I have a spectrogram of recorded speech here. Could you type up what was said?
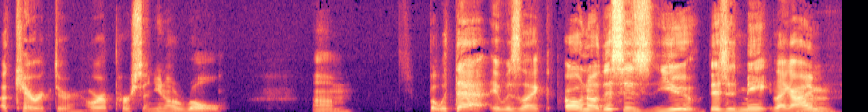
a character or a person, you know, a role. Um, but with that, it was like, oh no, this is you. This is me. Like I'm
